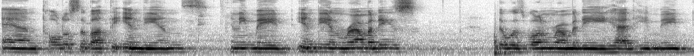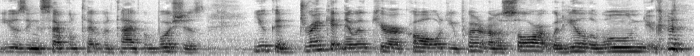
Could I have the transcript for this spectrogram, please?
and told us about the Indians, and he made Indian remedies. There was one remedy he had he made using several different type of bushes. You could drink it and it would cure a cold. You put it on a sore, it would heal the wound. You could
